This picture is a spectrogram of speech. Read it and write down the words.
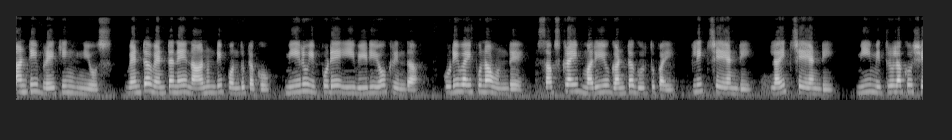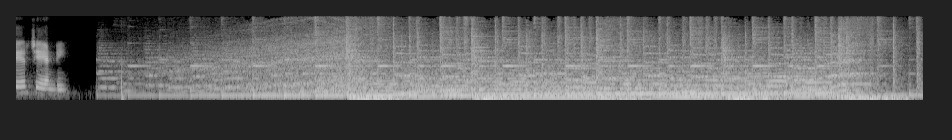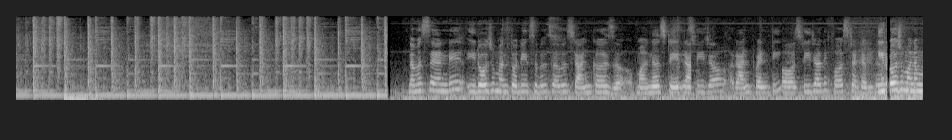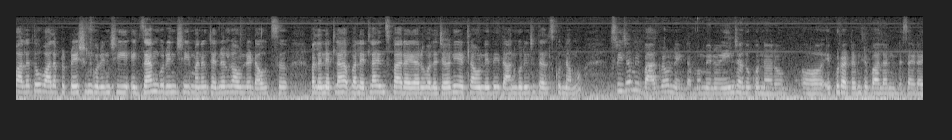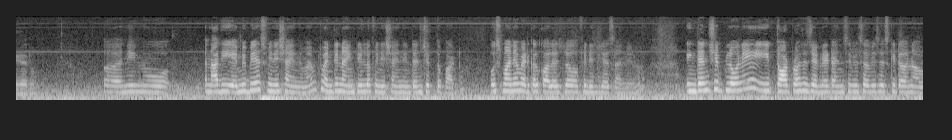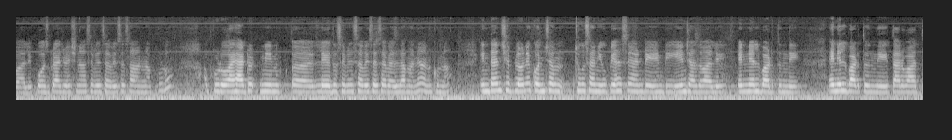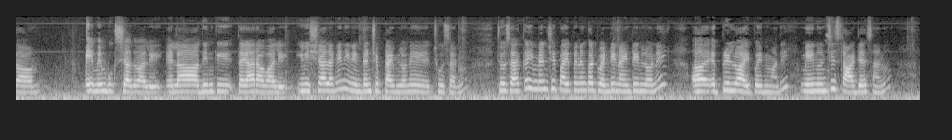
ఇలాంటి breaking news. వెంట వెంటనే నా నుండి పొందుటకు మీరు ఇప్పుడే ఈ వీడియో క్రింద కుడివైపున ఉండే సబ్స్క్రైబ్ మరియు గంట గుర్తుపై క్లిక్ చేయండి. లైక్ చేయండి. మీ మిత్రులకు షేర్ చేయండి. నమస్తే అండి. ఈరోజు మనతోని సివిల్ సర్వీస్ ర్యాంకర్స్ మన స్టేట్ శ్రీజ ర్యాంక్ ట్వంటీ. శ్రీజాది ఫస్ట్ అటెంప్ట్. ఈ రోజు మనం వాళ్ళతో వాళ్ళ ప్రిపరేషన్ గురించి ఎగ్జామ్ గురించి మనకు జనరల్గా ఉండే డౌట్స్ వాళ్ళని ఎట్లా వాళ్ళు ఎట్లా ఇన్స్పైర్ అయ్యారు వాళ్ళ జర్నీ ఎట్లా ఉండేది దాని గురించి తెలుసుకుందాము. శ్రీజ మీ బ్యాక్గ్రౌండ్ ఏంటమ్మా? మీరు ఏం చదువుకున్నారు? ఎప్పుడు అటెంప్ట్ ఇవ్వాలని డిసైడ్ అయ్యారు? నేను నాది ఎంబీబీఎస్ ఫినిష్ అయింది మ్యామ్. ట్వంటీ నైన్టీన్లో ఫినిష్ అయింది ఇంటర్న్షిప్తో పాటు. ఉస్మానియా మెడికల్ కాలేజ్లో ఫినిష్ చేశాను నేను. ఇంటర్న్షిప్లోనే ఈ థాట్ ప్రాసెస్ జనరేట్ అయింది. సివిల్ సర్వీసెస్కి టర్న్ అవ్వాలి. పోస్ట్ గ్రాడ్యుయేషన్ సివిల్ సర్వీసెస్ అన్నప్పుడు అప్పుడు ఐ హ్యాడ్ నేను లేదు సివిల్ సర్వీసెసే వెళ్దామని అనుకున్నా. ఇంటర్న్షిప్లోనే కొంచెం చూసాను యూపీఎస్సీ అంటే ఏంటి ఏం చదవాలి ఎన్ని నెలలు పడుతుంది ఎన్ని నెలలు పడుతుంది తర్వాత ఏమేం బుక్స్ చదవాలి ఎలా దీనికి తయారవ్వాలి ఈ విషయాలన్నీ నేను ఇంటర్న్షిప్ టైంలోనే చూశాను. చూశాక ఇంటర్న్షిప్ అయిపోయినాక ట్వంటీ నైన్టీన్లోనే ఏప్రిల్లో అయిపోయింది మాది. మే నుంచి స్టార్ట్ చేశాను.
